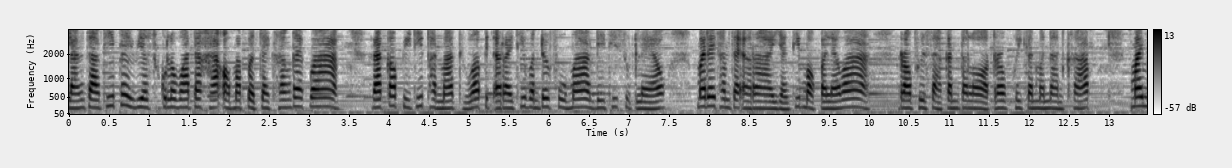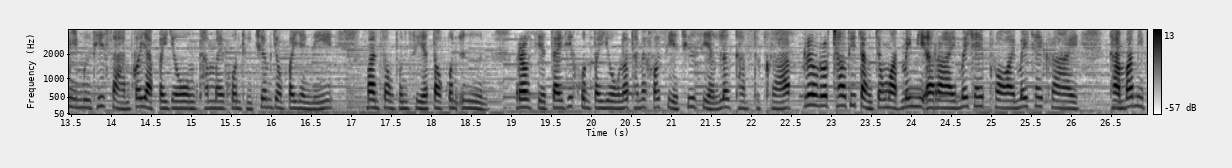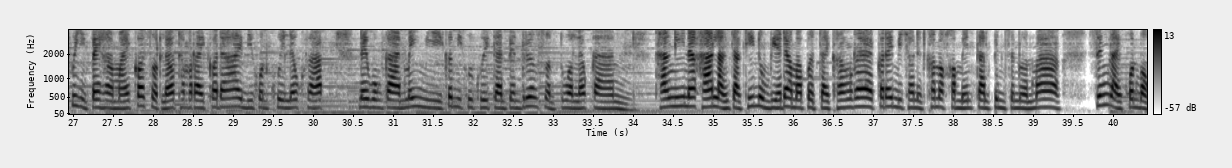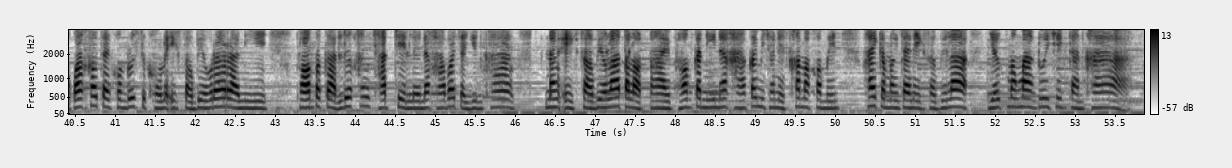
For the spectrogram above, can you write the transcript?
หลังจากที่พระเอกเวียสุกุลวัฒน์นะคะ ออกมาเปิดใจครั้งแรกว่า รักเก้าปีที่ผ่านมาถือว่าเป็นอะไรที่วันเดอร์ฟูลมากดีที่สุดแล้ว ไม่ได้ทำใจอะไรอย่างที่บอกไปแล้วว่า เราปรึกษากันตลอดเราคุยกันมานานครับ ไม่มีมือที่สามก็อย่าไปโยงทำไมคนถึงเชื่อมโยงไปอย่างนี้ มันส่งผลเสียต่อคนอื่น เราเสียใจที่คนไปโยง แล้วทำให้เขาเสียชื่อเสียงเลิกทำเถอะครับ เรื่องรถเช่าที่ต่างจังหวัดไม่มีอะไร ไม่ใช่พลอย ไม่ใช่ใคร ถามว่ามีผู้หญิงไปหาไหมก็สดแล้วทำอะไรก็ได้ มีคนคุยแล้วครับ ในวงการไม่มีก็มีคุยคุยๆกันเป็นเรื่องส่วนตัวแล้วกัน ทั้งนี้นะคะ หลังจากที่หนุ่มเวียดออกมาเปิดใจครั้งแรกก็ได้มีชาวเน็ตเข้ามาคอมเมนต์กันเป็นจำนวนมาก ซึ่งหลายคนบอกว่าเข้าใจความรู้สึกของนางเอกสาวเบลล่ารานี พร้อมประกาศเลือกข้างชัดเจนเลยนะคะ ว่าจะยืนข้างนางเอกสาวเบลล่าตลอดไป พร้อมกันนี้นะคะ ก็มีชาวเน็ตเข้ามาคอมเมนต์ให้กำลังใจนางเอกสาวเบลล่าเยอะมากๆด้วยเช่นกันค่ะ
